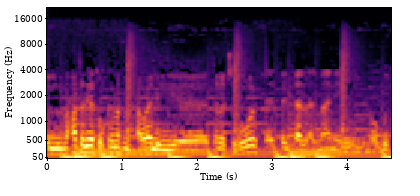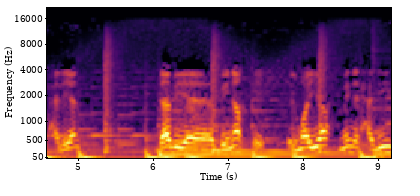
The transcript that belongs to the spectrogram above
المحطة دي أقيمت من حوالي ثلاث شهور. الفلتر الألماني الموجود حاليا ده بي- بينقي المية من الحديد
